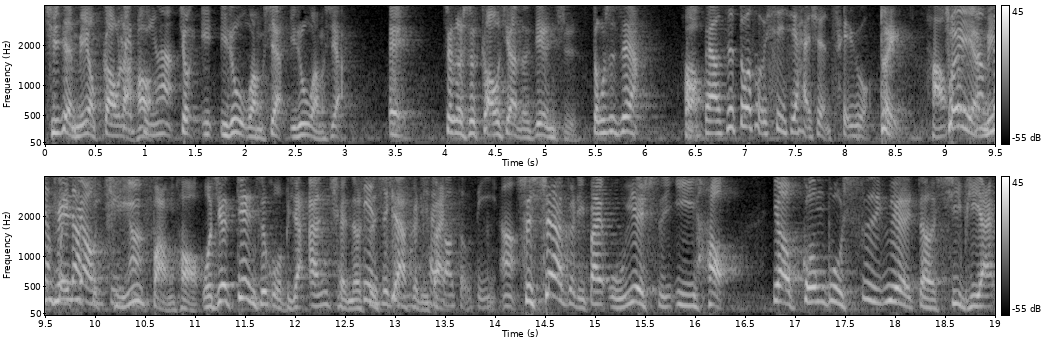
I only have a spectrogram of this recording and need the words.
其实也没有高了哈，就一一路往下，一路往下，哎，这个是高价的电子，都是这样，好，表示多头信心还是很脆弱。对，好，所以啊，明天要提防哈，我觉得电子股比较安全的是下个礼拜，高走低啊，是下个礼拜五月十一号。要公布四月的 CPI，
